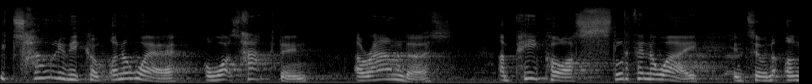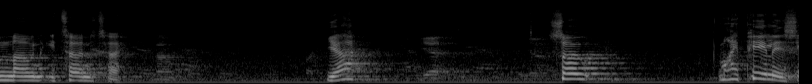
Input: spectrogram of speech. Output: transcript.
we totally become unaware of what's happening around us, and people are slipping away into an unknown eternity. Yeah? Yes. So, my appeal is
